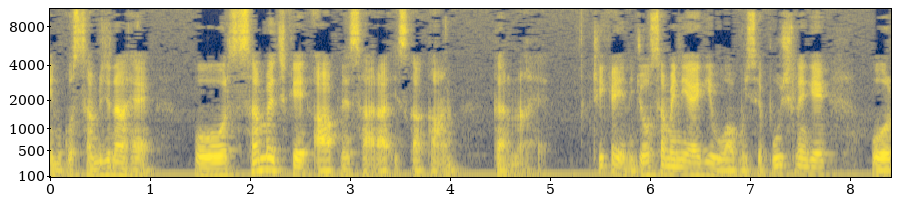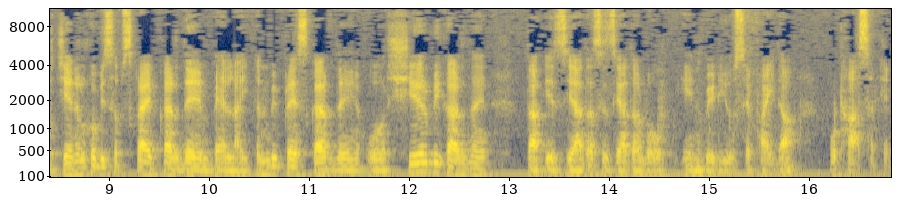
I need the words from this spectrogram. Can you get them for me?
इनको समझना है और समझ के आपने सारा इसका काम करना है। ठीक है? यानी जो समझ नहीं आएगी वो आप मुझसे पूछ लेंगे और चैनल को भी सब्सक्राइब कर दें बेल आइकन भी प्रेस कर दें और शेयर भी कर दें। ताकि ज़्यादा से ज़्यादा लोग इन वीडियो से फ़ायदा उठा सकें।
